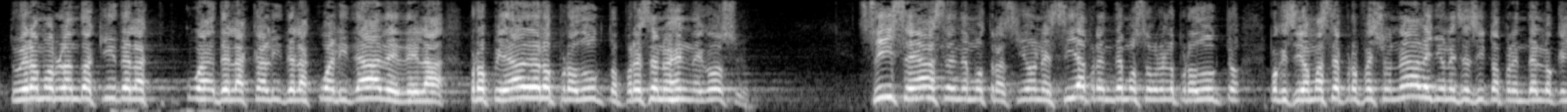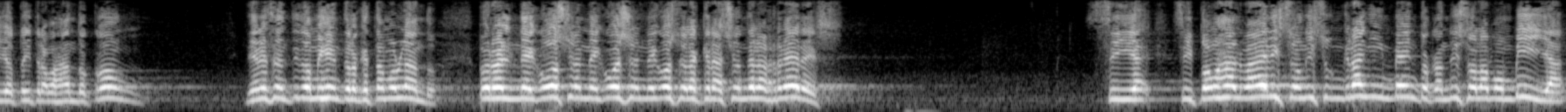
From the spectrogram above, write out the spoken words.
Estuviéramos hablando aquí de, las de, de las cualidades, de la propiedad de los productos, pero ese no es el negocio. Sí se hacen demostraciones, sí aprendemos sobre los productos, porque si vamos a ser profesionales, yo necesito aprender lo que yo estoy trabajando con. ¿Tiene sentido, mi gente, lo que estamos hablando? Pero el negocio, el negocio, el negocio la creación de las redes. Si, si, Thomas Alva Edison hizo un gran invento cuando hizo la bombilla,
